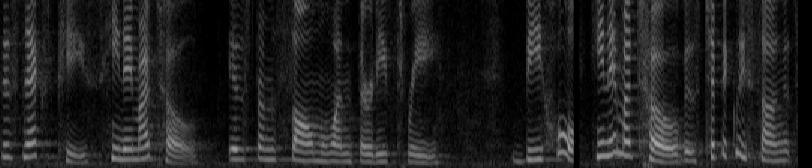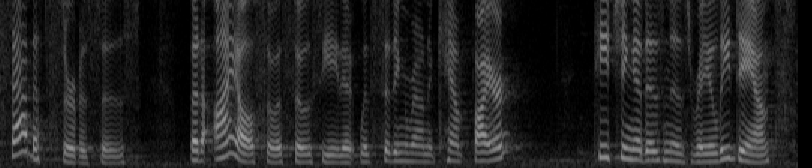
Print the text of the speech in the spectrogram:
This next piece, Hine Matov, is from Psalm 133. Behold, Hine Matov is typically sung at Sabbath services, but I also associate it with sitting around a campfire, teaching it as an Israeli dance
